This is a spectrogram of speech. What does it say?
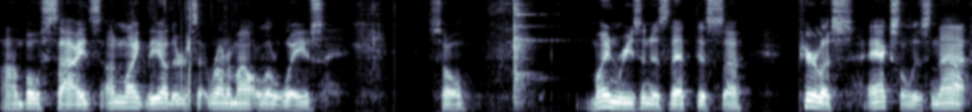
on both sides, unlike the others that run them out a little ways. So, main reason is that this uh, Peerless axle is not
